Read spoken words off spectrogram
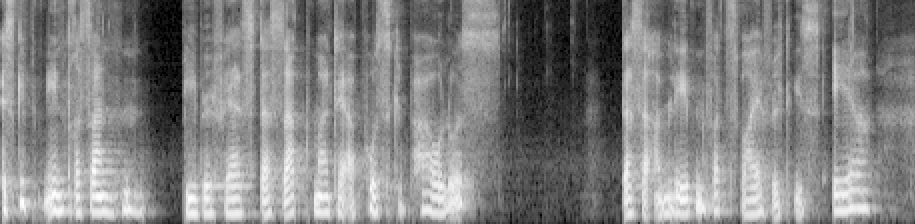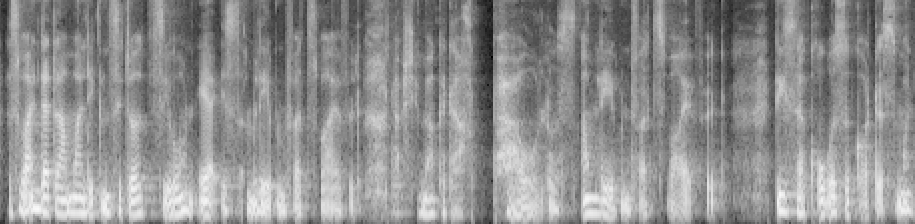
Es gibt einen interessanten Bibelvers, das sagt mal der Apostel Paulus, dass er am Leben verzweifelt ist. Er, das war in der damaligen Situation, er ist am Leben verzweifelt. Da habe ich immer gedacht, Paulus am Leben verzweifelt, dieser große Gottesmann.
